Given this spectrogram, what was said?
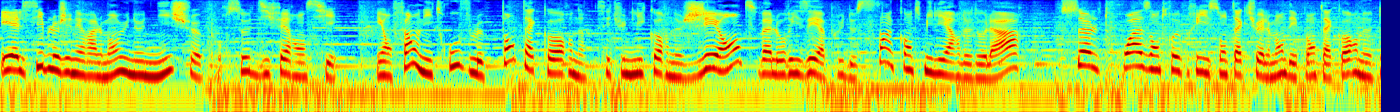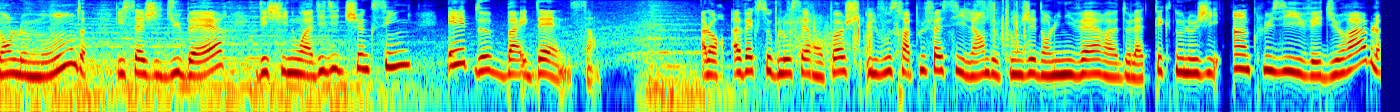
Et elles ciblent généralement une niche pour se différencier. Et enfin, on y trouve le pentacorne. C'est une licorne géante valorisée à plus de 50 milliards de dollars. Seules trois entreprises sont actuellement des pentacornes dans le monde. Il s'agit d'Uber, des Chinois Didi Chuxing et de ByteDance. Alors avec ce glossaire en poche, il vous sera plus facile hein, de plonger dans l'univers de la technologie inclusive et durable.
